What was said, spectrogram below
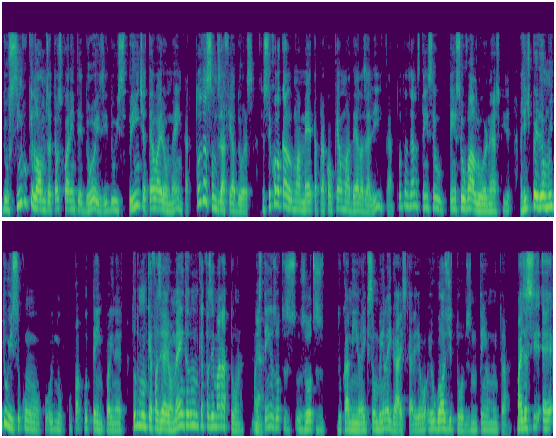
Dos 5 km até os 42 e do sprint até o Ironman, cara, todas são desafiadoras. Se você colocar uma meta para qualquer uma delas ali, cara, todas elas têm seu, têm o seu valor, né? Acho que a gente perdeu muito isso com, com, no, com, o tempo aí, né? Todo mundo quer fazer Ironman, todo mundo quer fazer maratona, mas é. tem os outros, os outros do caminho aí que são bem legais, cara. Eu, eu gosto de todos, não tenho muita. Mas assim, é,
